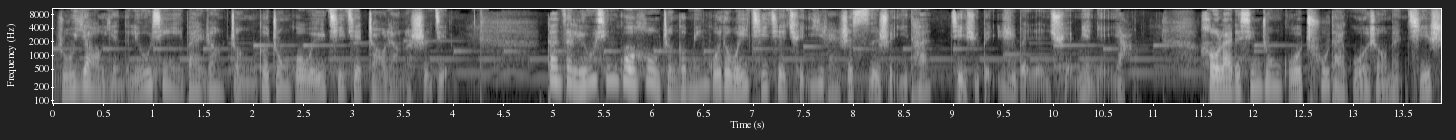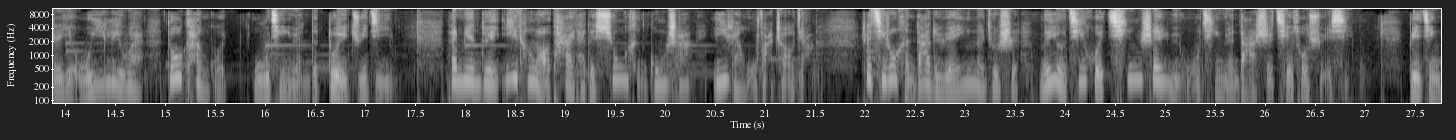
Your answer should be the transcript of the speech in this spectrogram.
如耀眼的流星一般，让整个中国围棋界照亮了世界。但在流星过后，整个民国的围棋界却依然是死水一滩，继续被日本人全面碾压。后来的新中国初代国手们，其实也无一例外都看过吴清源的对局集，但面对伊藤老太太的凶狠攻杀，依然无法招架。这其中很大的原因呢，就是没有机会亲身与吴清源大师切磋学习。毕竟。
